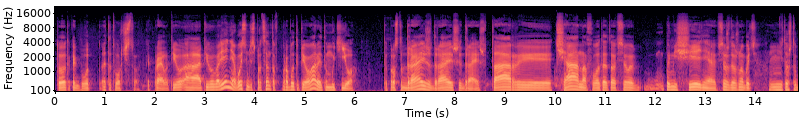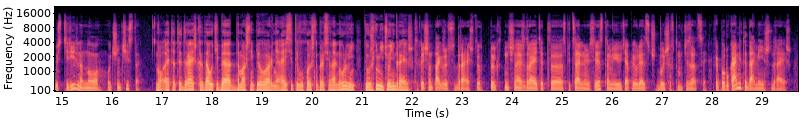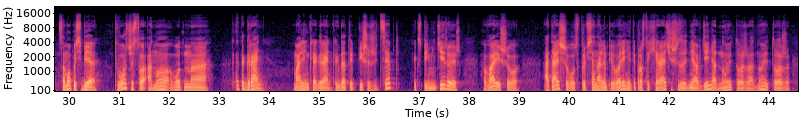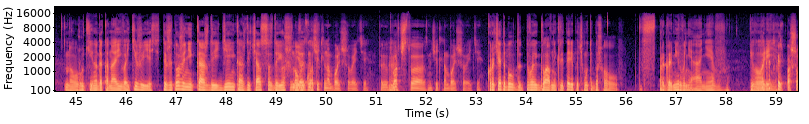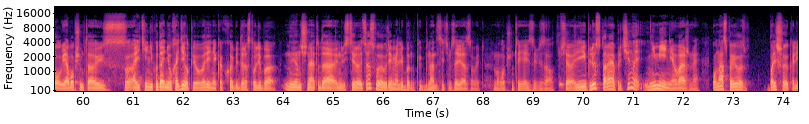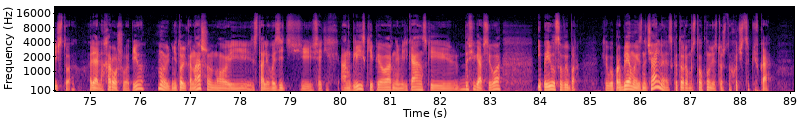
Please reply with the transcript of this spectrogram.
то это как бы вот это творчество, как правило. Пиво, а пивоварение, 80% работы пивовара — это мытье. Ты просто драешь, драешь и драешь. Тары, чанов, вот это все помещение, все же должно быть не то чтобы стерильно, но очень чисто. Но это ты драешь, когда у тебя домашняя пивоварня, а если ты выходишь на профессиональный уровень, ты уже ничего не драешь. Ты точно так же все драешь. Ты только начинаешь драить это специальными средствами, и у тебя появляется чуть больше автоматизации. Как бы руками ты, да, меньше драешь. Само по себе творчество, оно вот на... Это грань, маленькая грань, когда ты пишешь рецепт, экспериментируешь, варишь его, а дальше вот в профессиональном пивоварении ты просто херачишь изо дня в день одно и то же, одно и то же. Ну, рутина, так она и в IT же есть. Ты же тоже не каждый день, каждый час создаешь новый Я код. значительно больше в IT. Творчество значительно больше в IT. Короче, это был твой главный критерий, почему ты пошел в программирование, а не в Так, пивоварение. как сказать, пошел. Я, в общем-то, из IT никуда не уходил. Пивоварение как хобби доросло, либо я начинаю туда инвестировать все свое время, либо ну, как бы надо с этим завязывать. Ну, в общем-то, я и завязал. Все. И плюс вторая причина, не менее важная. У нас появилось большое количество реально хорошего пива. Ну, не только наше, но и стали возить и всяких английские пивоварни, американские, дофига всего. И появился выбор. Как бы проблема изначальная, с которой мы столкнулись, то, что хочется пивка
